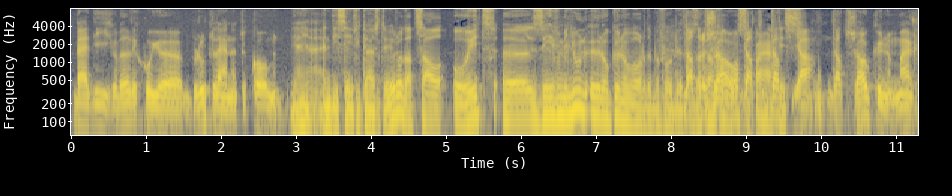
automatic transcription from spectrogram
bij die geweldig goede bloedlijnen te komen. Ja, ja, en die 70.000 euro, dat zal ooit eh 7 miljoen euro kunnen worden, bijvoorbeeld. als het dat, paard dat, is. Ja, dat zou kunnen. Maar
